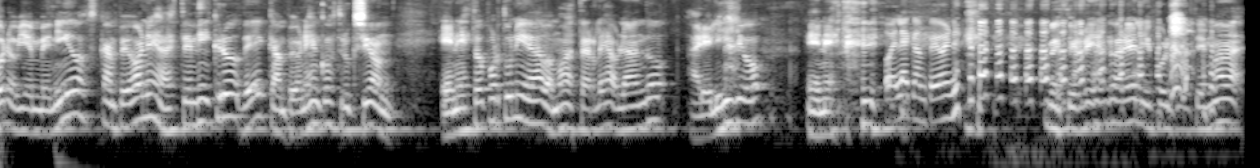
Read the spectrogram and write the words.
Bueno, bienvenidos campeones a este micro de Campeones en Construcción. En esta oportunidad vamos a estarles hablando, Arelis y yo, en este... Hola, campeones. Me estoy riendo, Arely, porque el tema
